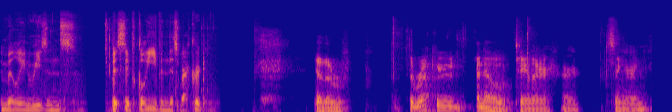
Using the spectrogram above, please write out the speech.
a million reasons, specifically even this record? Yeah, the the record. I know Taylor, our singer, and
